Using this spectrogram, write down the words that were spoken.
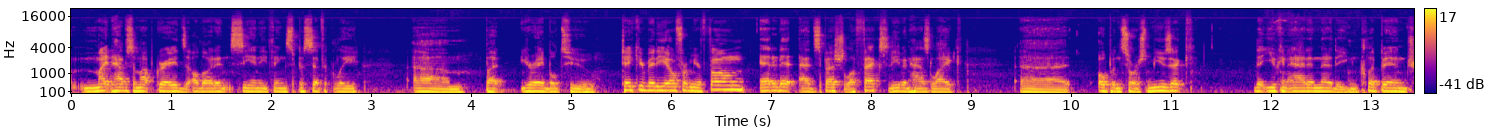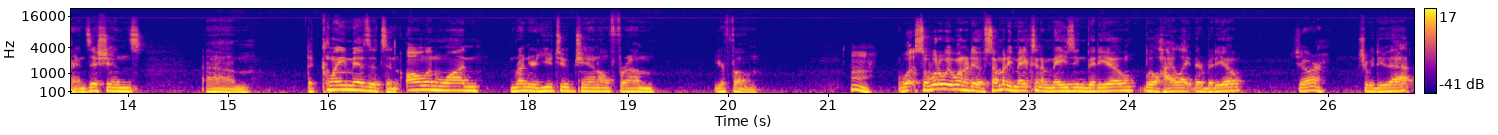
might have some upgrades, although I didn't see anything specifically. Um, but you're able to take your video from your phone, edit it, add special effects. It even has like uh, open source music that you can add in there that you can clip in transitions. Um, the claim is it's an all-in-one. Run your YouTube channel from your phone. What, so what do we want to do? If somebody makes an amazing video, we'll highlight their video. sure. Should we do that?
